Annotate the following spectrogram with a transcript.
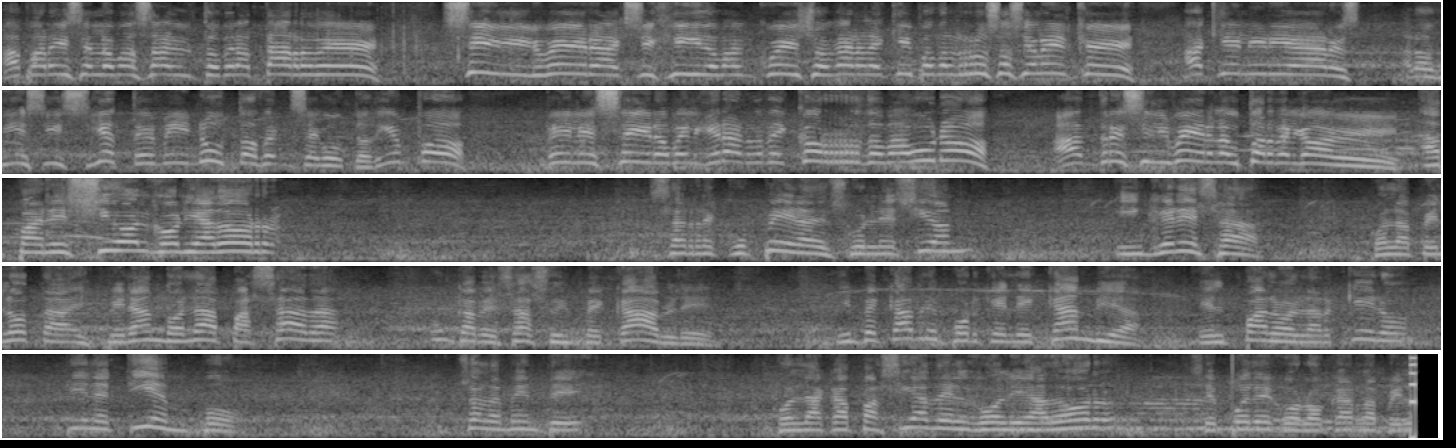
Aparece en lo más alto de la tarde. Silvera exigido. Mancuello gana el equipo del ruso Zielinski. Aquí en Liniers. A los 17 minutos del segundo tiempo. Vélez 0, Belgrano de Córdoba 1. Andrés Silvera, el autor del gol. Apareció el goleador. Se recupera de su lesión. Ingresa con la pelota esperando la pasada. Un cabezazo impecable. Impecable porque le cambia el palo al arquero. Tiene tiempo. Solamente con la capacidad del goleador se puede colocar la pelota.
